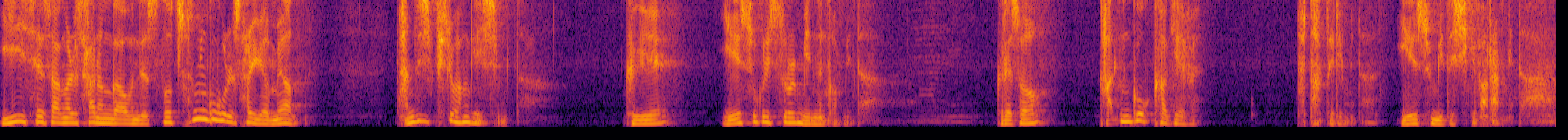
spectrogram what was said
이 세상을 사는 가운데서도 천국을 살려면 반드시 필요한 게 있습니다. 그게 예수 그리스도를 믿는 겁니다. 그래서 간곡하게 부탁드립니다. 예수 믿으시기 바랍니다.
